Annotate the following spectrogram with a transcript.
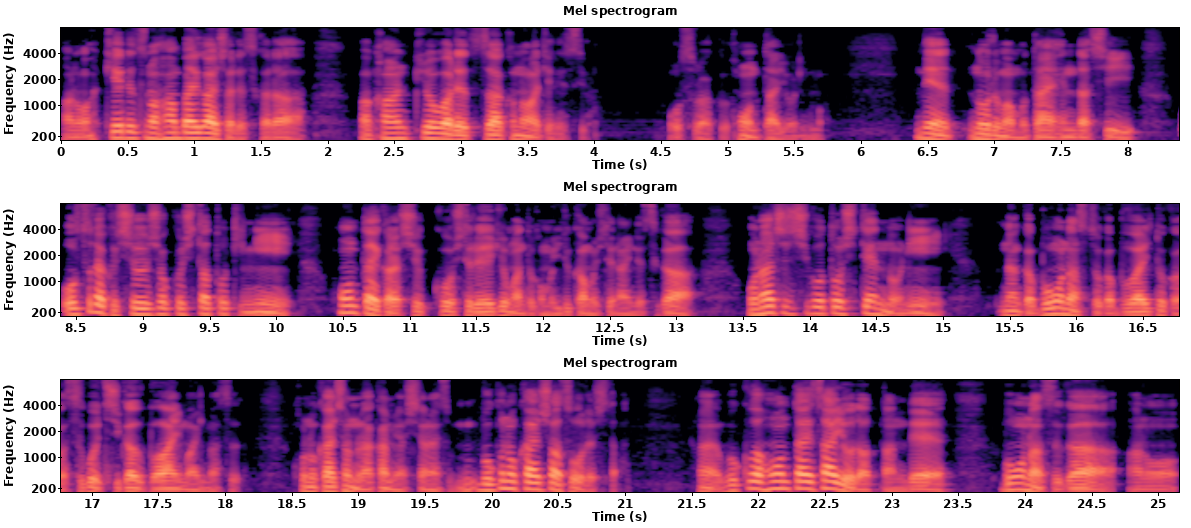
あの系列の販売会社ですから、まあ、環境は劣悪なわけですよおそらく本体よりも。でノルマも大変だしおそらく就職した時に本体から出向してる営業マンとかもいるかもしれないんですが同じ仕事してんのになんかボーナスとか歩合とかがすごい違う場合もあります。この会社の中身は知らないです。僕の会社はそうでした。はい、僕は本体採用だったんでボーナスがあの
